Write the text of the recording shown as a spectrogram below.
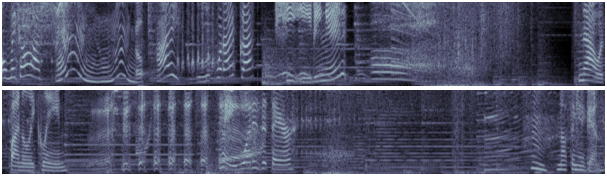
Oh my gosh! Oops. Hi, look what I've got. She eating it? now it's finally clean. hey, what is it there? Hmm, nothing again.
